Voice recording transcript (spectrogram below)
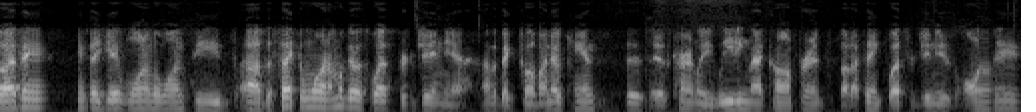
So I think they get one of the one seeds. Uh, the second one, I'm gonna go with West Virginia out of the Big 12. I know Kansas is currently leading that conference, but I think West Virginia is only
